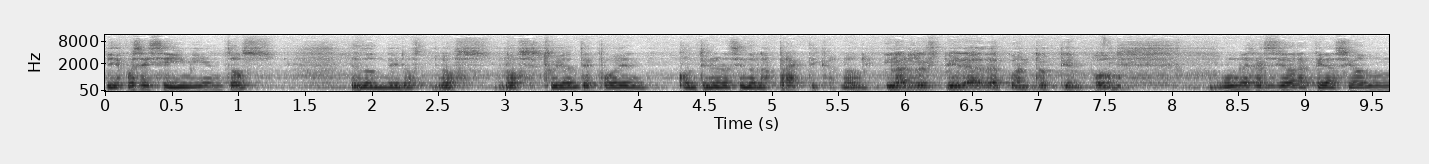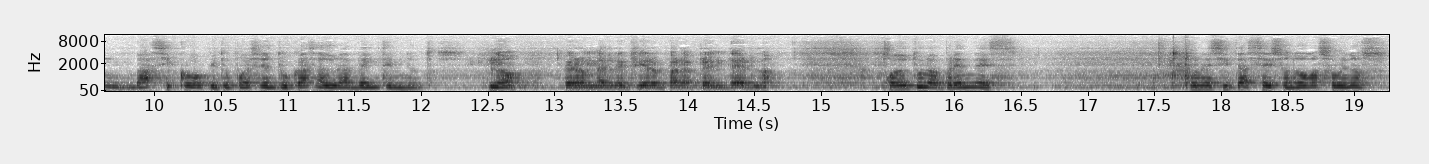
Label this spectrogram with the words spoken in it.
Y después hay seguimientos en donde los, los, los estudiantes pueden continuar haciendo las prácticas. ¿no? ¿La respirada cuánto tiempo? Un ejercicio de respiración básico que tú puedes hacer en tu casa dura 20 minutos. No, pero me refiero para aprenderlo. Cuando tú lo aprendes, tú necesitas eso, ¿no? Más o menos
